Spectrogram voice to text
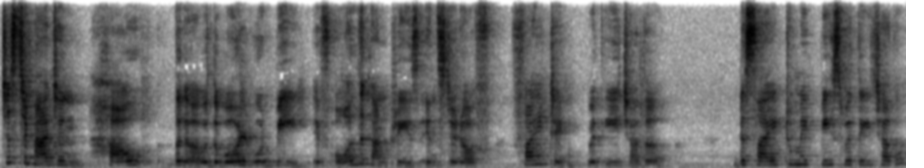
just imagine how the, the world would be if all the countries instead of fighting with each other decide to make peace with each other?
